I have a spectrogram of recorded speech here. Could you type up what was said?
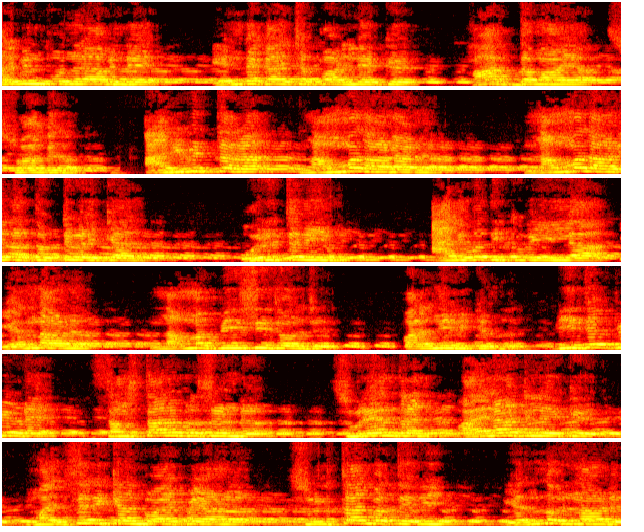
അരവിന്ദ് പൂന്നരാവിന്റെ എന്റെ കാഴ്ചപ്പാടിലേക്ക് ഹാർദമായ സ്വാഗതം. അരുവിത്തറ നമ്മ നാടാണ്. നമ്മ നാടിനെ തൊട്ട് കളിക്കാൻ ഒരുത്തനെയും അനുവദിക്കുകയില്ല എന്നാണ് നമ്മ പി സി ജോർജ് പറഞ്ഞിരിക്കുന്നത്. ബി ജെ പിയുടെ സംസ്ഥാന പ്രസിഡന്റ് സുരേന്ദ്രൻ വയനാട്ടിലേക്ക് മത്സരിക്കാൻ പോയപ്പോഴാണ് സുൽത്താൻ ബത്തേരി എന്നൊരു നാട്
